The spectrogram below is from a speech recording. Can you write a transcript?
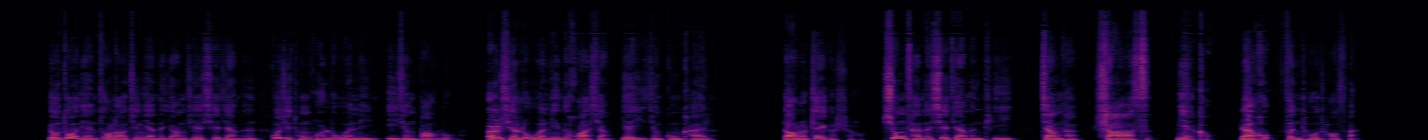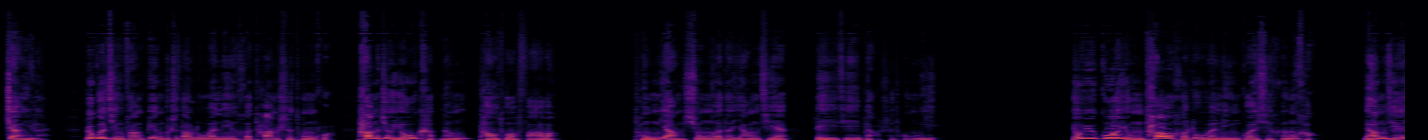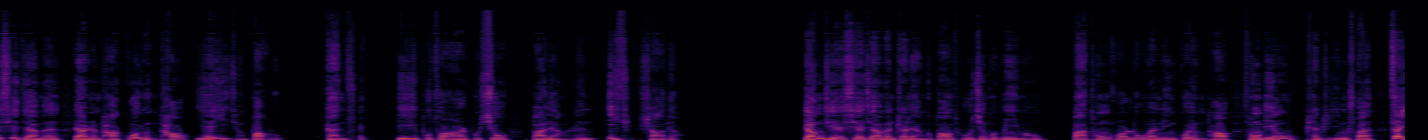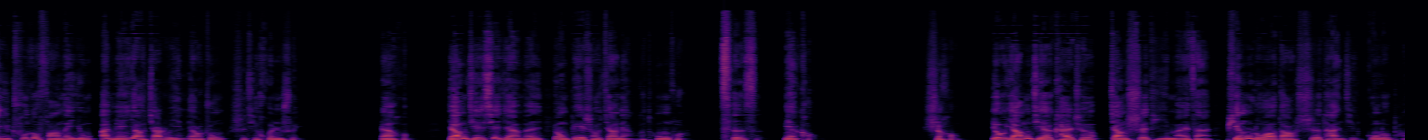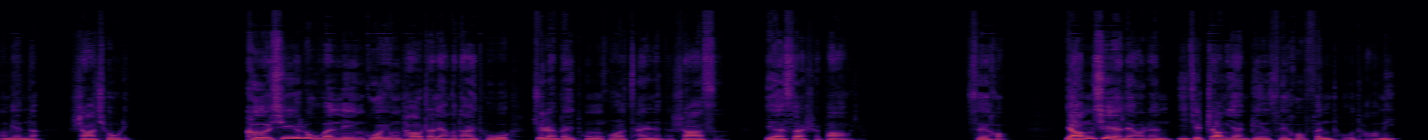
有多年坐牢经验的杨杰、谢建文估计，同伙陆文林已经暴露了，而且陆文林的画像也已经公开了。到了这个时候，凶残的谢建文提议将他杀死灭口，然后分头逃窜。这样一来，如果警方并不知道陆文林和他们是同伙，他们就有可能逃脱法网。同样凶恶的杨杰立即表示同意。由于郭永涛和陆文林关系很好，杨杰、谢建文两人怕郭永涛也已经暴露，干脆一不做二不休，把两人一起杀掉。杨杰、谢建文这两个暴徒经过密谋，把同伙陆文林、郭永涛从灵武骗至银川，在一出租房内用安眠药加入饮料中使其昏睡，然后杨杰、谢建文用匕首将两个同伙刺死。灭口。事后，由杨杰开车将尸体埋在平罗到石炭井公路旁边的沙丘里。可惜，陆文林、郭永涛这两个歹徒居然被同伙残忍的杀死，也算是报应。随后，杨谢两人以及张彦斌随后分头逃匿，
